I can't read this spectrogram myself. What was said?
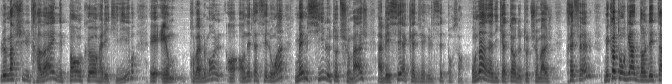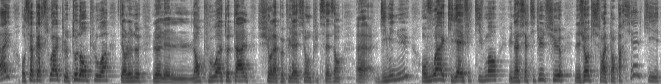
le marché du travail n'est pas encore à l'équilibre et, probablement en, est assez loin, même si le taux de chômage a baissé à 4,7%. On a un indicateur de taux de chômage très faible, mais quand on regarde dans le détail, on s'aperçoit que le taux d'emploi, c'est-à-dire l'emploi total sur la population de plus de 16 ans, euh, diminue. On voit qu'il y a effectivement une incertitude sur les gens qui sont à temps partiel, qui,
